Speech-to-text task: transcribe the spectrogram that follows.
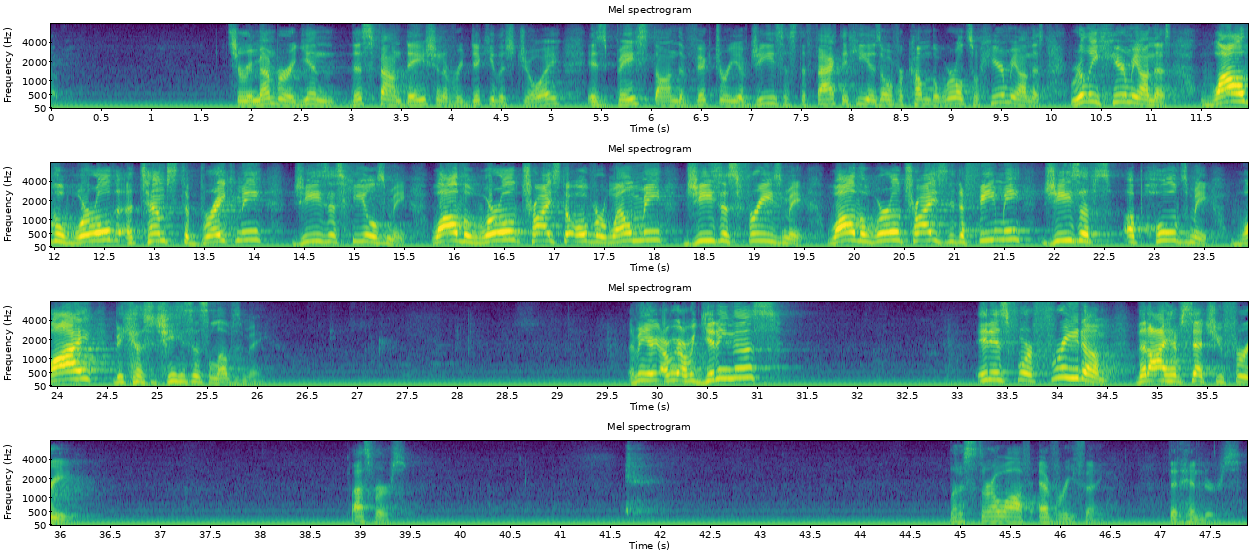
To remember again, this foundation of ridiculous joy is based on the victory of Jesus, the fact that he has overcome the world. So hear me on this. Really hear me on this. While the world attempts to break me, Jesus heals me. While the world tries to overwhelm me, Jesus frees me. While the world tries to defeat me, Jesus upholds me. Why? Because Jesus loves me. I mean, are we, are we getting this? It is for freedom that I have set you free. Last verse. Let us throw off everything that hinders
